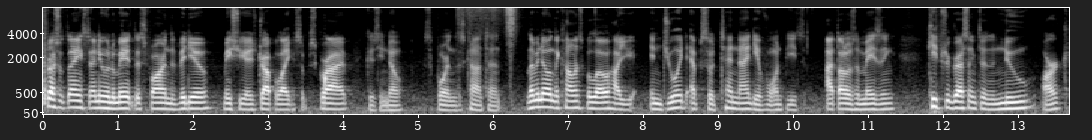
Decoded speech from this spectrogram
Special thanks to anyone who made it this far in the video. Make sure you guys drop a like and subscribe because you know supporting this content. Let me know in the comments below how you enjoyed episode 1090 of One Piece. I thought it was amazing. Keeps progressing to the new arc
